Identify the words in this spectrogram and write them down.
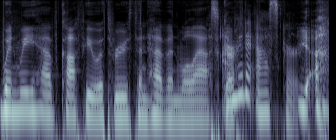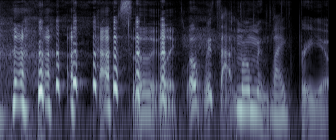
When we have coffee with Ruth in heaven, we'll ask her. I'm going to ask her. Yeah. Absolutely. what was that moment like for you?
